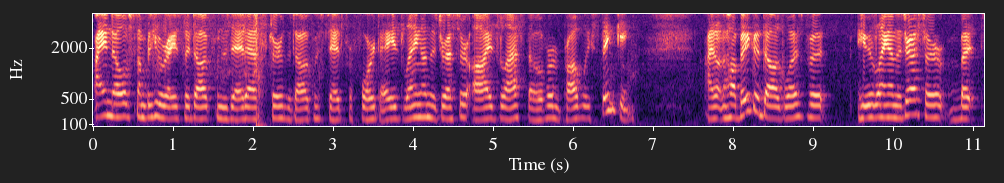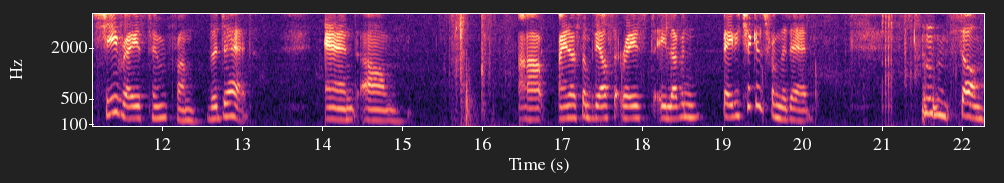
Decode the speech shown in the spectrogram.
I know of somebody who raised their dog from the dead after the dog was dead for four days, laying on the dresser, eyes glassed over, and probably stinking. I don't know how big the dog was, but he was laying on the dresser, but she raised him from the dead. And um, uh, I know somebody else that raised 11 baby chickens from the dead. so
